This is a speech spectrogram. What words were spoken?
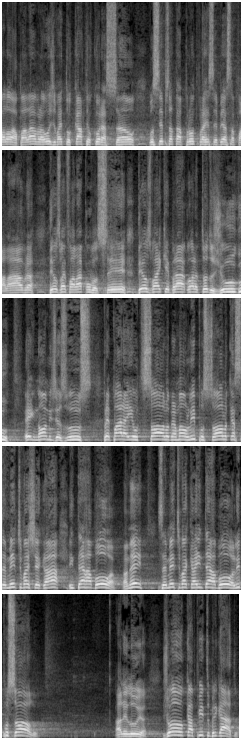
Falou, a palavra hoje vai tocar teu coração. Você precisa estar pronto para receber essa palavra. Deus vai falar com você. Deus vai quebrar agora todo jugo. Em nome de Jesus. Prepara aí o solo, meu irmão. Limpa o solo, que a semente vai chegar em terra boa. Amém? Semente vai cair em terra boa. Limpa o solo. Aleluia. João capítulo, obrigado.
